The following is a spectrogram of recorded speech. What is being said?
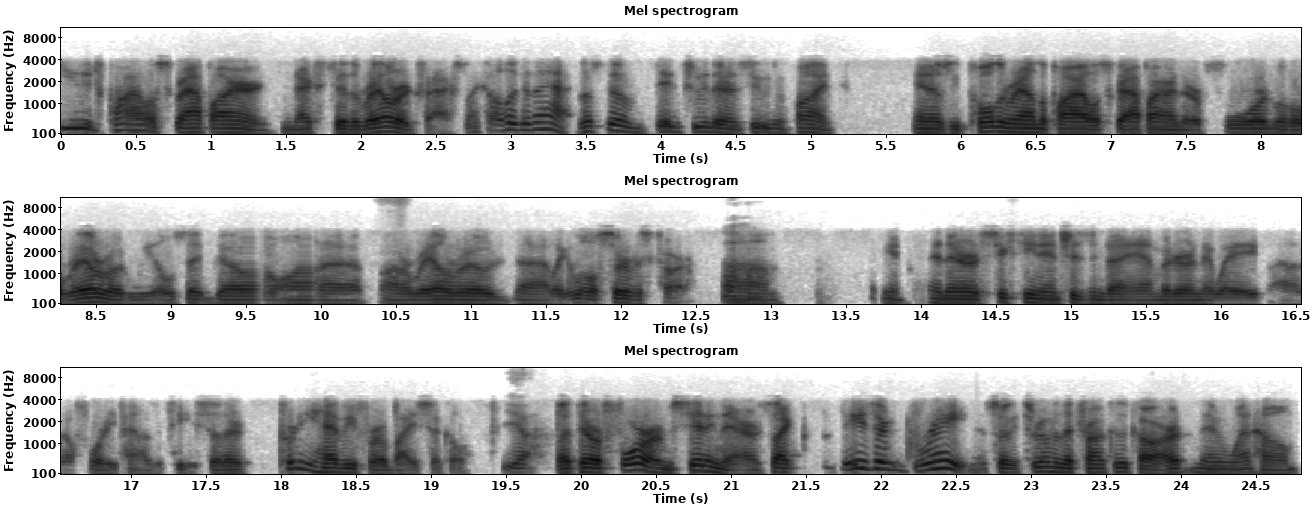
huge pile of scrap iron next to the railroad tracks. Like, oh, look at that! Let's go dig through there and see what we can find. And as we pulled around the pile of scrap iron, there are four little railroad wheels that go on a on a railroad, uh, like a little service car. Uh-huh. Um, and they're 16 inches in diameter, and they weigh I don't know 40 pounds a piece. So they're pretty heavy for a bicycle. Yeah. But there are four of them sitting there. It's like these are great. So we threw them in the trunk of the car, and then we went home.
